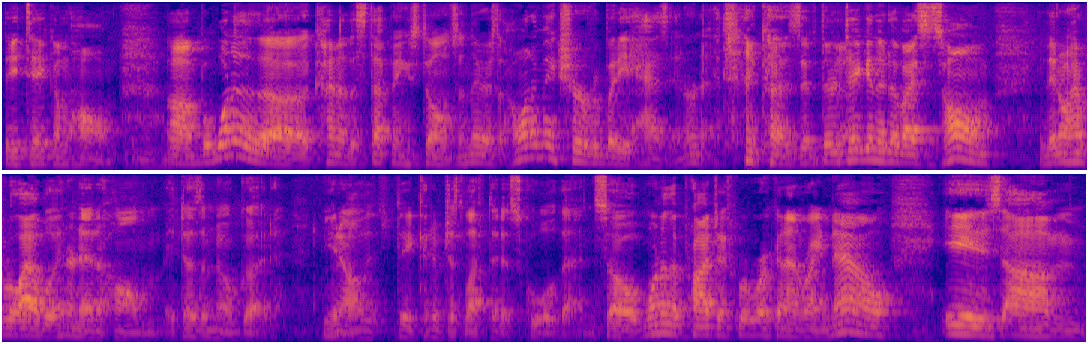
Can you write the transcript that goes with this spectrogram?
they take them home. Mm-hmm. Um, but one of the kind of the stepping stones in there is I want to make sure everybody has internet because if they're yeah. taking their devices home and they don't have reliable internet at home, it does them no good you know, they could have just left it at school then. So one of the projects we're working on right now is um,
